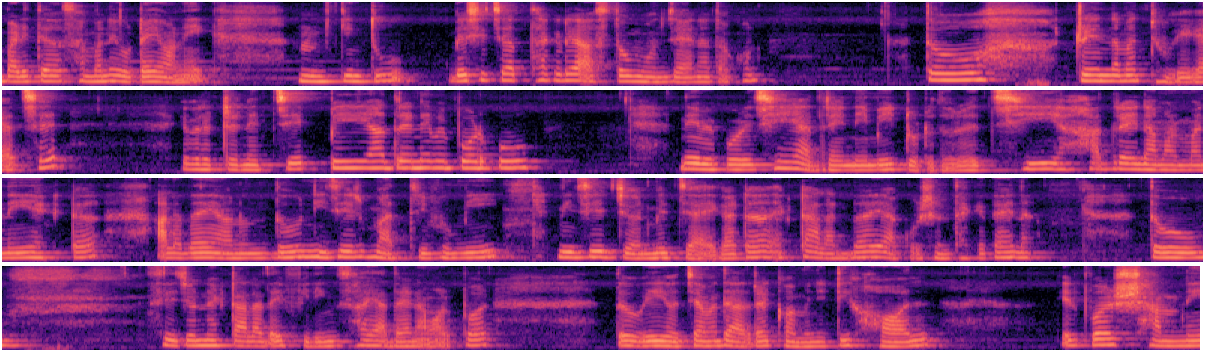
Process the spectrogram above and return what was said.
বাড়িতে আসা মানে ওটাই অনেক। কিন্তু বেশি চাপ থাকলে আসতেও মন যায় না তখন। তো ট্রেন আমার ঢুকে গেছে। এবারে ট্রেনে চেপে আদ্রায় নেমে পড়ব। নেমে পড়েছি, আদ্রায় নেমেই টোটো ধরেছি। আদ্রায় নামার মানেই একটা আলাদাই আনন্দ, নিজের মাতৃভূমি, নিজের জন্মের জায়গাটা, একটা আলাদাই আকর্ষণ থাকে, তাই না? তো সেই জন্য একটা আলাদাই ফিলিংস হয় আদ্রায় নামার পর। তো এই হচ্ছে আমাদের আদ্রার কমিউনিটি হল এরপর সামনে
